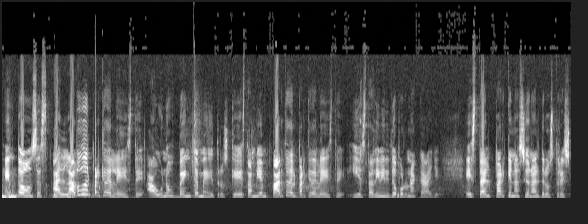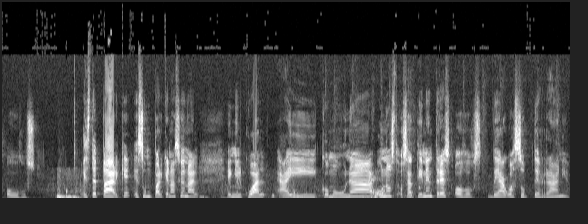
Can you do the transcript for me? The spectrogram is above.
Entonces, al lado del Parque del Este, a unos 20 metros, que es también parte del Parque del Este y está dividido por una calle, está el Parque Nacional de los Tres Ojos. Este parque es un parque nacional en el cual hay como una, unos, o sea, tienen tres ojos de agua subterránea.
